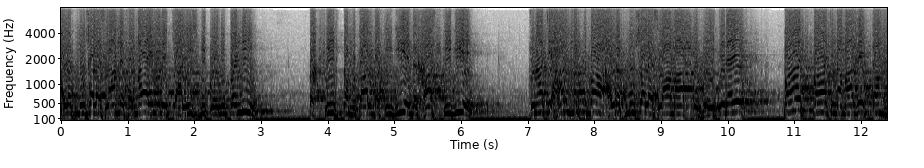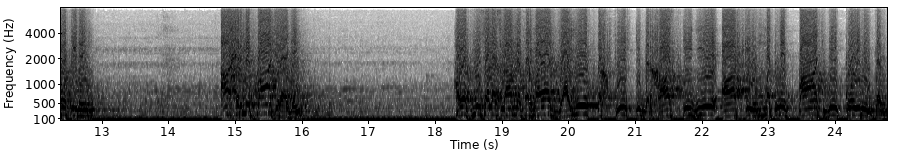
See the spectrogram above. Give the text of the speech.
حضرت موسیٰ علیہ السلام نے فرمایا، انہوں نے چالیس بھی کوئی نہیں پڑھنی۔ تخفیف کا مطالبہ کیجیے، درخواست کیجیے۔ چنانچہ ہر مرتبہ حضرت موسیٰ علیہ السلام آپ کو بھیجتے رہے، پانچ پانچ نمازیں کم ہوتی رہیں۔ آخر میں پانچ رہ گئیں۔ حضرت موسیٰ علیہ السلام نے فرمایا، جائیے، تخفیف کی درخواست کیجیے، آپ کی امت نے پانچ بھی کوئی نہیں پڑھ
